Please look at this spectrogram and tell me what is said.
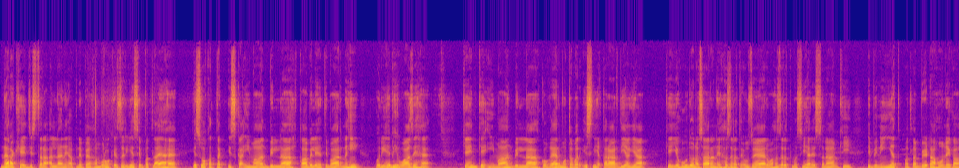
نہ رکھے جس طرح اللہ نے اپنے پیغمبروں کے ذریعے سے بتلایا ہے، اس وقت تک اس کا ایمان باللہ قابل اعتبار نہیں، اور یہ بھی واضح ہے کہ ان کے ایمان باللہ کو غیر معتبر اس لیے قرار دیا گیا کہ یہود و نصارہ نے حضرت عزیر و حضرت مسیح علیہ السلام کی ابنیت مطلب بیٹا ہونے کا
